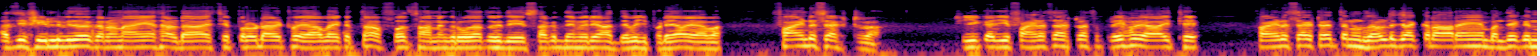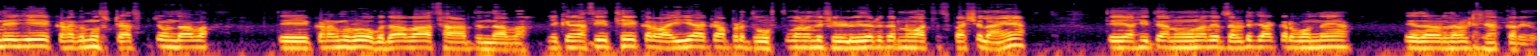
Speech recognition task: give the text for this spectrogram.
ਅਸੀਂ ਫੀਲਡ ਵਿਜ਼ਿਟ ਕਰਨ ਆਏ ਆ ਸਾਡਾ ਇੱਥੇ ਪ੍ਰੋਡਕਟ ਹੋਇਆ ਵਾ, ਇੱਕ ਤਹਫਜ਼ ਸਨ ਗਰੋ ਦਾ ਤੁਸੀਂ ਦੇਖ ਸਕਦੇ ਮੇਰੇ ਹੱਥ ਦੇ ਵਿੱਚ ਫੜਿਆ ਹੋਇਆ ਵਾ। ਫਾਈਂਡ ਸੈਕਟਰ ਠੀਕ ਹੈ ਜੀ ਫਾਈਂਡ ਸੈਕਟਰ ਸਪਰੇ ਹੋਇਆ ਇੱਥੇ। ਫਾਈਂਡ ਸੈਕਟਰ ਤੁਹਾਨੂੰ ਰਿਜ਼ਲਟ ਚੈੱਕ ਕਰਾ ਰਹੇ ਆ ਬੰਦੇ ਕਹਿੰਦੇ ਜੀ ਇਹ ਕਣਕ ਨੂੰ ਸਟ੍ਰੈਸ ਪਹੁੰਚਾਉਂਦਾ ਵਾ। ਤੇ ਕਣਕ ਨੂੰ ਰੋਕਦਾ ਵਾ, ਸਾੜ ਦਿੰਦਾ ਵਾ। ਲੇਕਿਨ ਅਸੀਂ ਇੱਥੇ ਕਰਵਾਈ ਆ ਕਿ ਆਪਣੇ ਦੋਸਤ ਉਹਨਾਂ ਦੇ ਫੀਲਡ ਵਿਜ਼ਿਟ ਕਰਨ ਵਾਸਤੇ ਸਪੈਸ਼ਲ ਆਏ ਆ ਤੇ ਅਸੀਂ ਤੁਹਾਨੂੰ ਉਹਨਾਂ ਦੇ ਰਿਜ਼ਲਟ ਚੈੱਕ ਕਰਵਾਉਂਦੇ ਆ ਤੇ ਇਹਦਾ ਰਿਜ਼ਲਟ ਚੈੱਕ ਕਰਿਓ।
